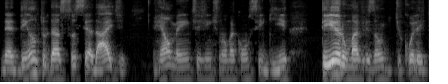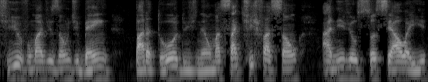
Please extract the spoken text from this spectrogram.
né, dentro da sociedade, realmente a gente não vai conseguir ter uma visão de coletivo, uma visão de bem para todos, né, uma satisfação a nível social aí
